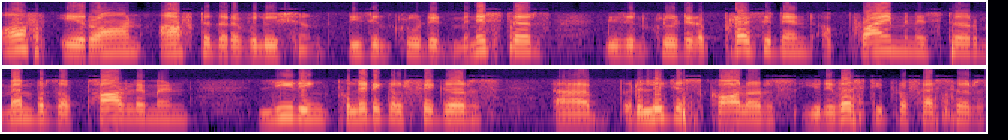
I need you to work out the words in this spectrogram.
of Iran after the revolution. These included ministers, these included a president, a prime minister, members of parliament, leading political figures, uh, religious scholars, university professors,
